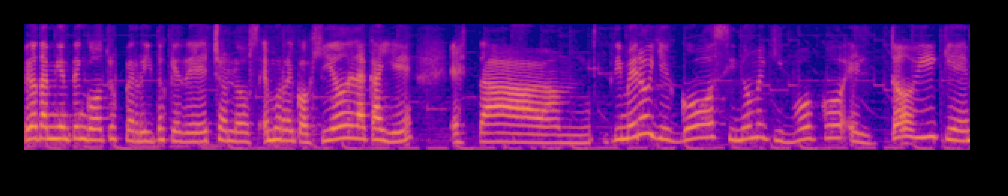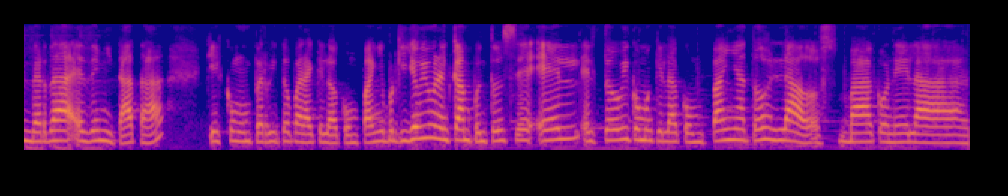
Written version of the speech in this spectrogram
Pero también tengo otros perritos que de hecho los hemos recogido de la calle. Está, mm, primero llegó, si no me equivoco, el Toby, que en verdad es de mi tata que es como un perrito para que lo acompañe, porque yo vivo en el campo, entonces él, el Toby, como que lo acompaña a todos lados, va con él a,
